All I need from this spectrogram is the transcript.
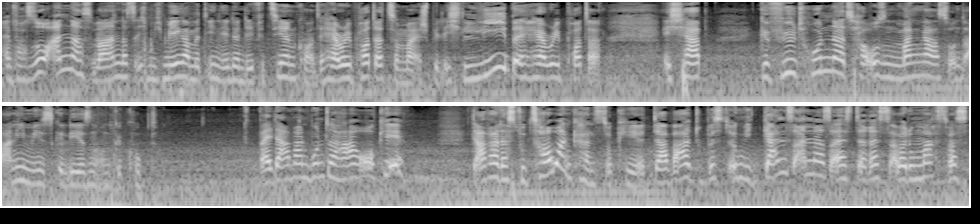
einfach so anders waren, dass ich mich mega mit ihnen identifizieren konnte. Harry Potter zum Beispiel. Ich liebe Harry Potter. Ich habe gefühlt 100.000 Mangas und Animes gelesen und geguckt. Weil da waren bunte Haare okay. Da war, dass du zaubern kannst okay. Da war, du bist irgendwie ganz anders als der Rest, aber du machst was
